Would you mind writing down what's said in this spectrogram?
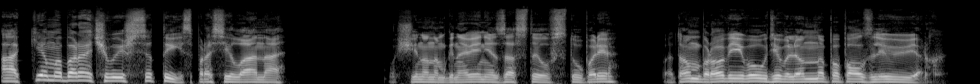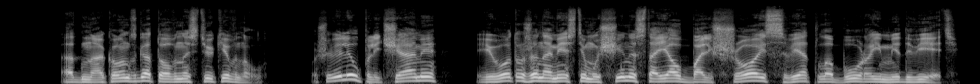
а кем оборачиваешься ты?» — спросила она. Мужчина на мгновение застыл в ступоре, потом брови его удивленно поползли вверх. Однако он с готовностью кивнул, пошевелил плечами, и вот уже на месте мужчины стоял большой светло-бурый медведь.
